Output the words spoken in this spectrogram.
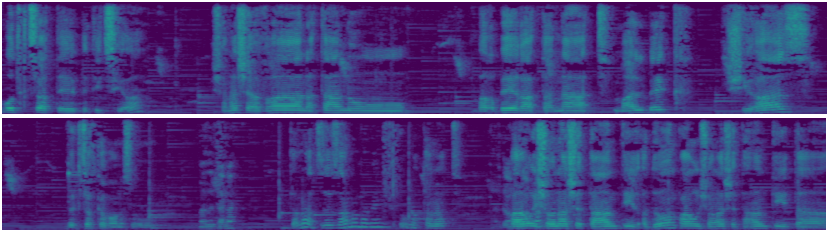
ועוד קצת פטיציה. שנה שעברה נתנו ברברה, תנת, מלבק, שירז וקצת קברני סוביניון. מה זה תנ"ך? תנת זה זן ענבים, קוראים לו תנת. אדום, פעם? ראשונה שטעמתי, אדום, פעם ראשונה שטעמתי את, ה,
